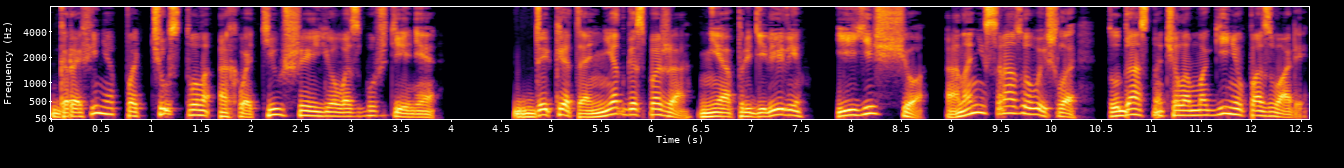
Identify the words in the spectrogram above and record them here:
графиня почувствовала охватившее ее возбуждение. «Дык это, нет, госпожа, не определили. И еще, она не сразу вышла, туда сначала могиню позвали».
